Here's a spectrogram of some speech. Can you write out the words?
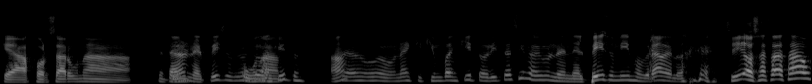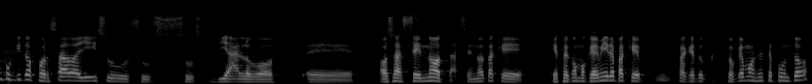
que a forzar una... Sentaron Un- en el piso, un una- banquito. ¿Ah? Que, que un banquito ahorita sí, no, en el piso mismo, grábenlo. Sí, o sea, estaba, un poquito forzado allí su- sus, sus diálogos. eh, o sea, se nota, se nota que, que fue como que, mira, para que, para que to- toquemos este punto,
